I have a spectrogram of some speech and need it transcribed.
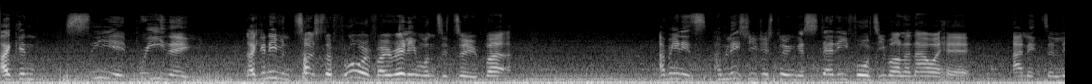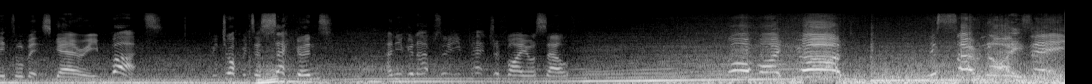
I can see it breathing. I can even touch the floor if I really wanted to, but I mean, it's I'm literally just doing a steady 40 mile an hour here, and it's a little bit scary. But if you drop it to second, and you can absolutely petrify yourself. Oh my god! It's so noisy!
